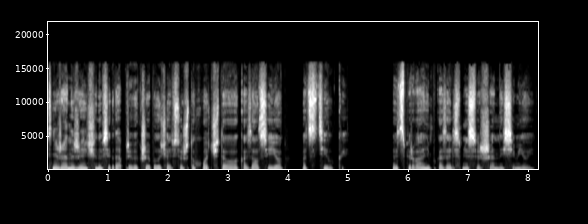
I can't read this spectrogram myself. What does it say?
Снежана — женщина, всегда привыкшая получать все, что хочет, а Вова казался ее подстилкой. А ведь сперва они показались мне совершенной семьей.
